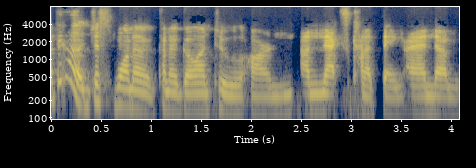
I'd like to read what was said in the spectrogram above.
I think I just want to kind of go on to our, our next kind of thing, and um,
